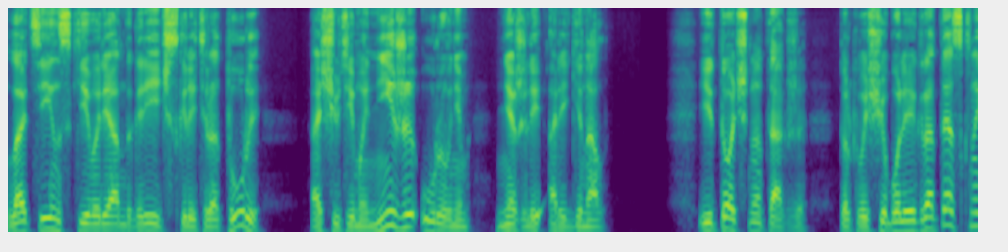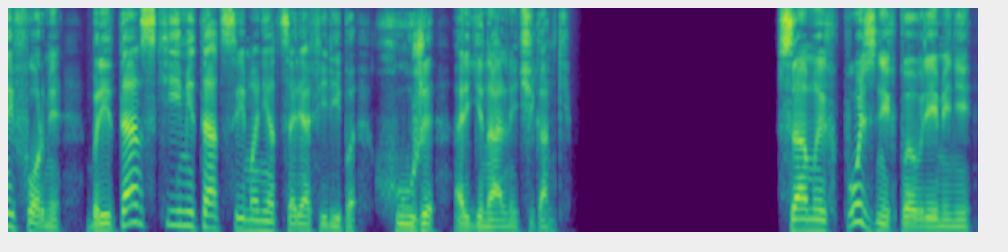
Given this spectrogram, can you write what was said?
Латинский вариант греческой литературы ощутимо ниже уровнем, нежели оригинал. И точно так же, только в еще более гротескной форме, британские имитации монет царя Филиппа хуже оригинальной чеканки. В самых поздних по времени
